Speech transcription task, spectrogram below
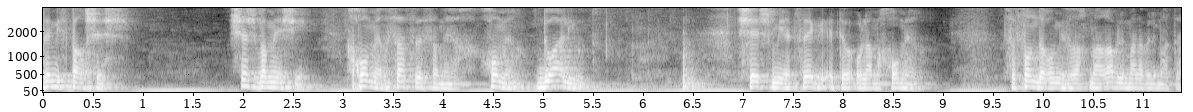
זה מספר שש. שש ומשי. חומר, שש ושמח. חומר, דואליות. שש מייצג את עולם החומר. צפון, דרום, מזרח, מערב, למעלה ולמטה.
